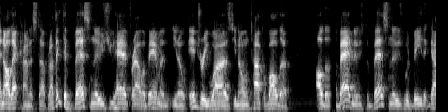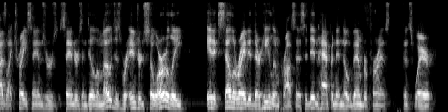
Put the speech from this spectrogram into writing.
and all that kind of stuff. But I think the best news you had for Alabama, you know, injury wise, you know, on top of all the all the bad news, the best news would be that guys like Trey Sanders, Sanders and Dylan Moses were injured so early, it accelerated their healing process. It didn't happen in November, for instance, where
